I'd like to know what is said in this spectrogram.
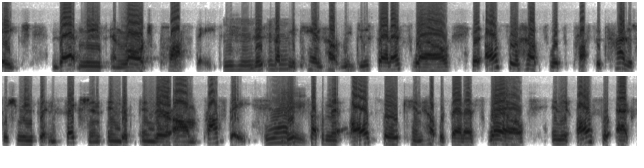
H. That means enlarged prostate. Mhm, This mhm. supplement can help reduce that as well. It also helps with prostatitis, which means the infection in the in their um, prostate. Right. This supplement also can help with that as well. And it also acts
